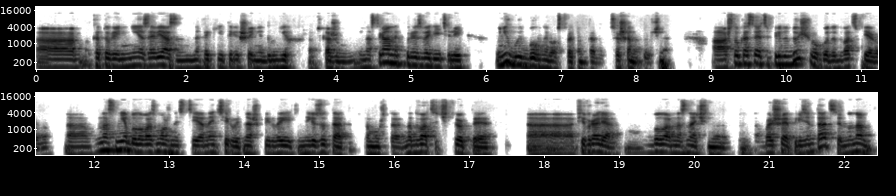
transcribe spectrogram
которые не завязаны на какие-то решения других, там, скажем, иностранных производителей, у них будет бурный рост в этом году, совершенно точно. А что касается предыдущего года, 2021, а, у нас не было возможности анонсировать наши предварительные результаты, потому что на 24 а, февраля была назначена большая презентация, но нам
